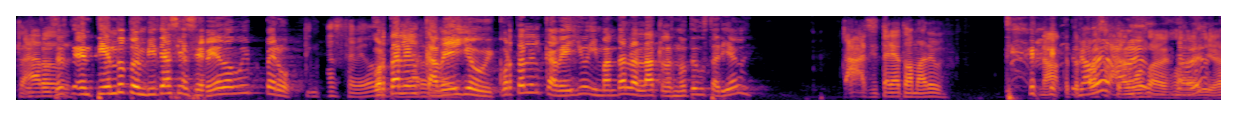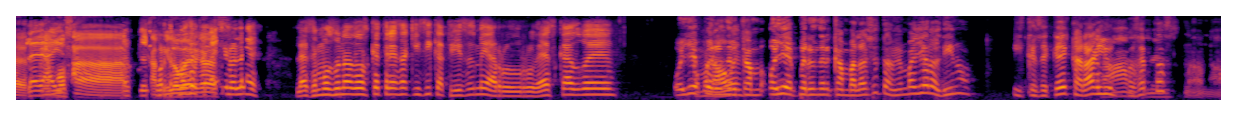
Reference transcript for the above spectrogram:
Claro, Entonces, güey, entiendo tu envidia hacia Acevedo, güey, pero Acevedo, córtale el cabello, güey. Córtale el cabello y mándalo al Atlas. ¿No te gustaría, güey? Ah, sí estaría toda madre, güey. no, ¿qué te pasa? tenemos a, a- tenemos Camilo Vergas. le, hacemos unas dos que tres aquí cicatrices media ru- rudescas, güey. Oye, ¿Cómo pero no, en el oye, pero en el cambalache también va Geraldino. Y que se quede Caraglio. No, ¿Aceptas? No, no.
